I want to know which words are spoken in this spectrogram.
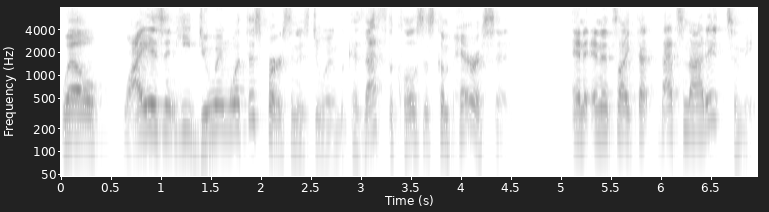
well, why isn't he doing what this person is doing? Because that's the closest comparison. And and it's like that that's not it to me.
